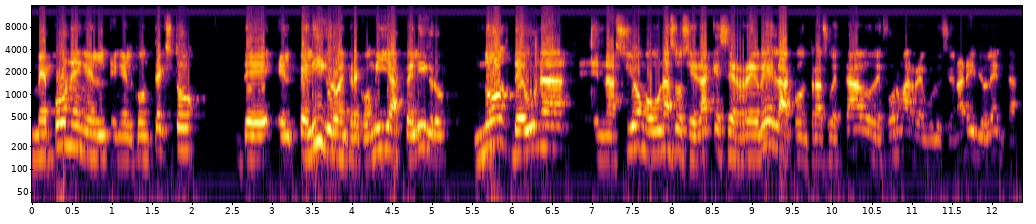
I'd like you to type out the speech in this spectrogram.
me pone en el, en el contexto del el peligro, entre comillas, peligro, no de una nación o una sociedad que se revela contra su Estado de forma revolucionaria y violenta,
